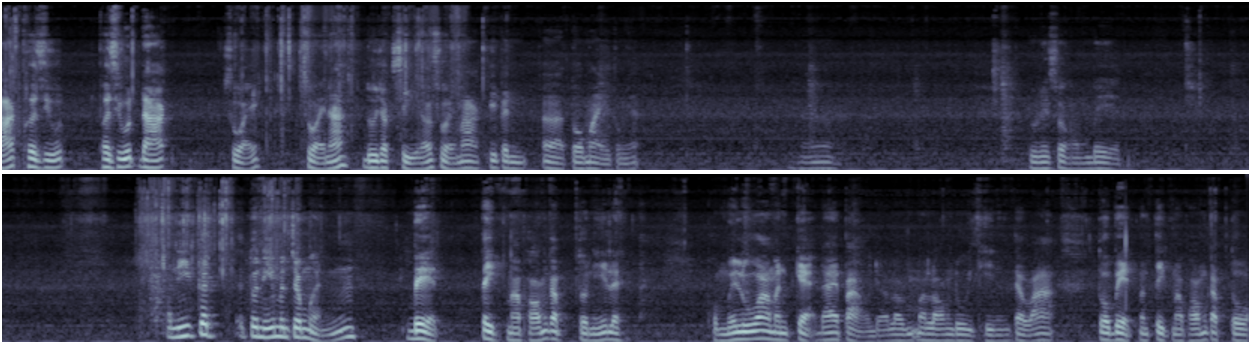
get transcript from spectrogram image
Dark Perseus Perseus Dark สวย สวยนะ ดูจากสีแล้วสวยมากที่เป็นเอ่อตัวใหม่ตรงเนี้ยดูในส่วนของเบส อันนี้ก็ตัวนี้มันจะเหมือนเบสติดมาพร้อมกับตัวนี้เลย ผมไม่รู้ว่ามันแกะได้เปล่า เดี๋ยวเรามาลองดูอีกทีนึงแต่ว่าตัวเบสมันติดมาพร้อมกับตัว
